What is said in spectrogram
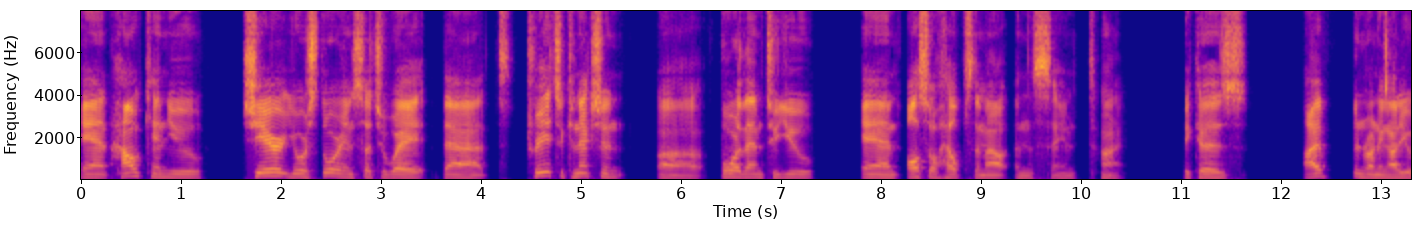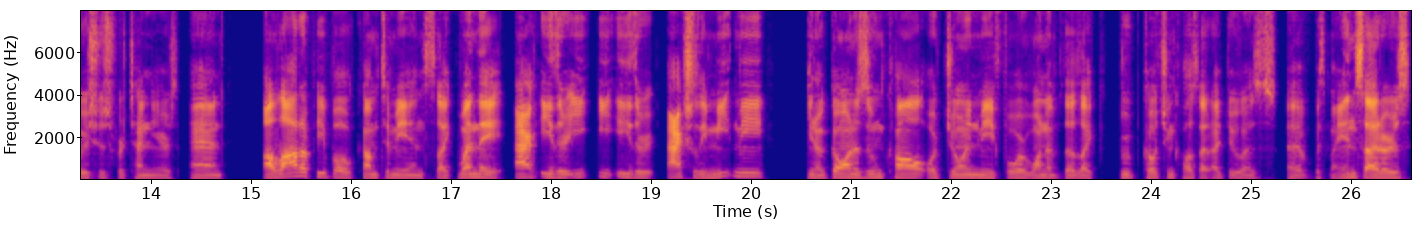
And how can you share your story in such a way that creates a connection uh, for them to you and also helps them out in the same time? Because I've been running audio issues for 10 years and a lot of people come to me and it's like when they act, either e- either actually meet me you know go on a zoom call or join me for one of the like group coaching calls that i do as uh, with my insiders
